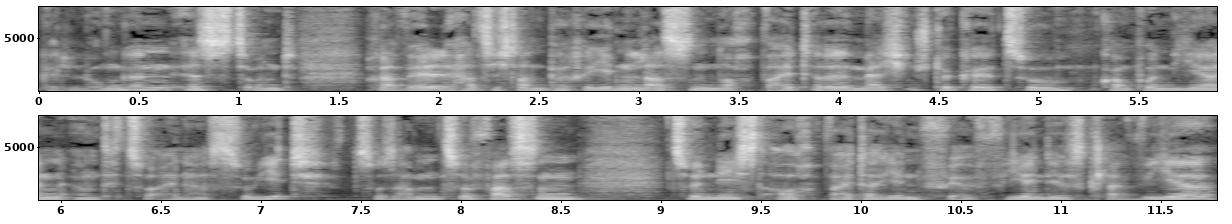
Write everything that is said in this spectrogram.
gelungen ist. Und Ravel hat sich dann bereden lassen, noch weitere Märchenstücke zu komponieren und zu einer Suite zusammenzufassen. Zunächst auch weiterhin für vierhändiges Klavier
